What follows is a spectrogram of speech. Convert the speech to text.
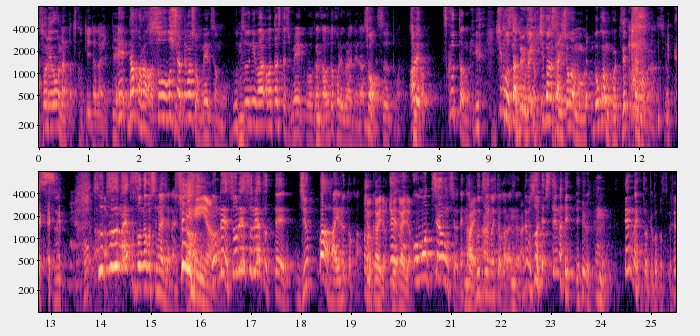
いそれをなんか作っていただいて。えだからそうおっしゃってましたもんメイクさんも。普通にわ私たちメイクが買うとこれぐらいの値段なんですとかって。あれそう作ったのき木本さんというか一番最初はもう僕はもうこれ絶対僕なんですよ。普通のやつそんなことしないじゃないですか。せえへんやん。ほんでそれするやつって10%入るとか。仲介料で仲介料。思っちゃうんですよね、はい普通の人からしたら、でもそれしてないっていう、変な人ってことですよね。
